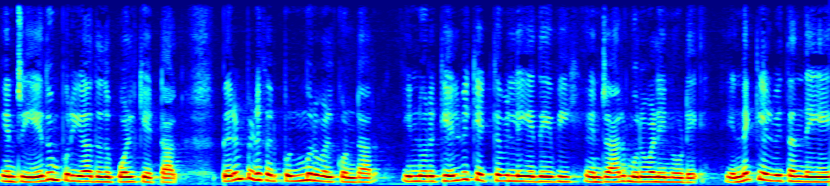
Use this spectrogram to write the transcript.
என்று ஏதும் புரியாதது போல் கேட்டாள். பெரும்பிடுகர் புன்முறுவல் கொண்டார். இன்னொரு கேள்வி கேட்கவில்லையே தேவி என்றார் முறுவலினோடே. என்ன கேள்வி தந்தையே?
